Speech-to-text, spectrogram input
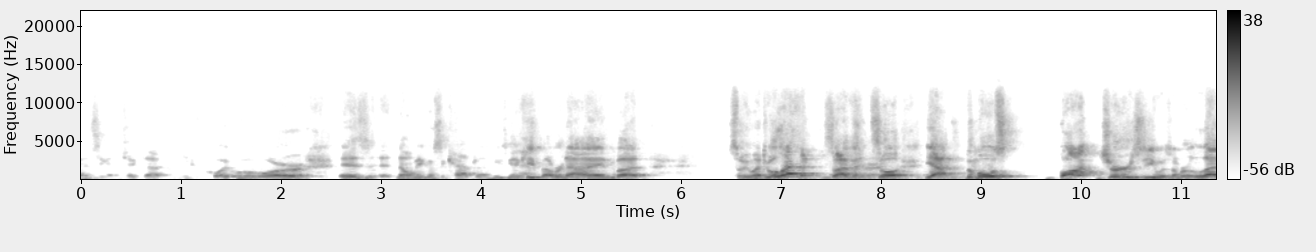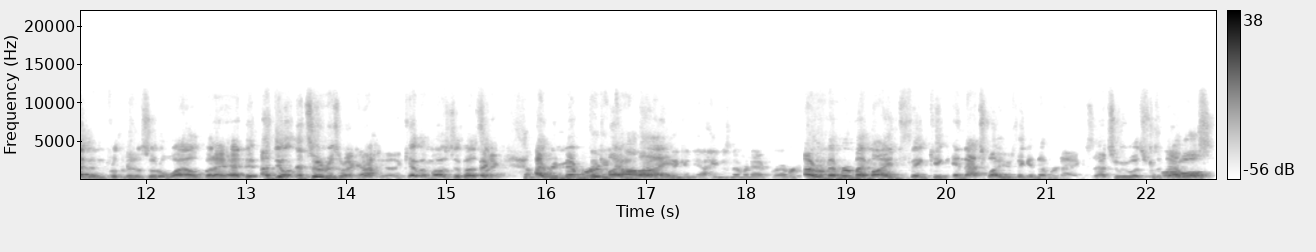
nine? Is he going to take that from Mikko Koivu? Or is, no, Mikko's the captain. He's going to keep number nine, but so he went to 11. So I think, so yeah, the most bought jersey was number 11 for the Minnesota Wild, but I had to, I don't, that's the reason I corrected yeah. I kept my mouth up. I was like, I remember in my mind. Thinking, yeah, he was number nine forever. I remember in my mind thinking, and that's why you're thinking number nine, because that's who he was for the Devils.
